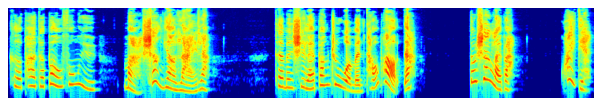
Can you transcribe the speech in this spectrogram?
可怕的暴风雨马上要来了，他们是来帮助我们逃跑的。都上来吧，快点！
